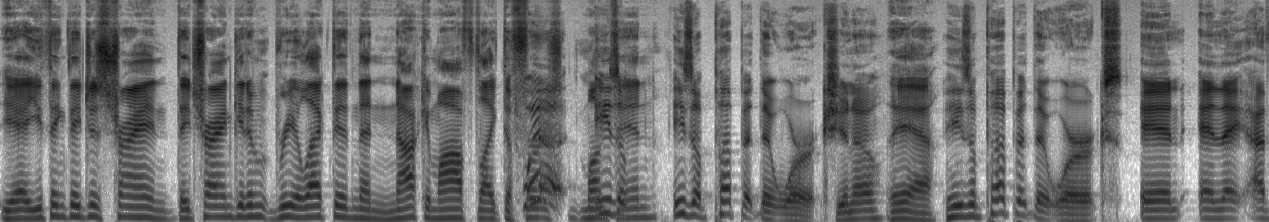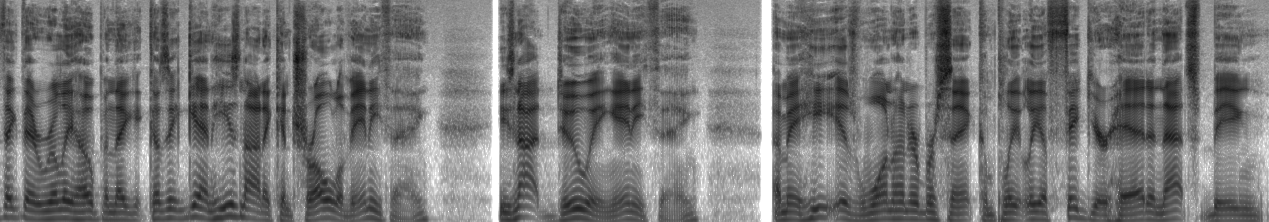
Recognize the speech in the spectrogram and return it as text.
Yeah, you think they just try and they try and get him reelected and then knock him off like the first Well, month he's a, in? He's a puppet that works, you know. Yeah. He's a puppet that works, and and they I think they're really hoping they because again he's not in control of anything. He's not doing anything. I mean, he is 100% completely a figurehead, and that's being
